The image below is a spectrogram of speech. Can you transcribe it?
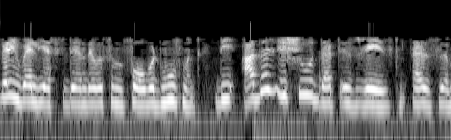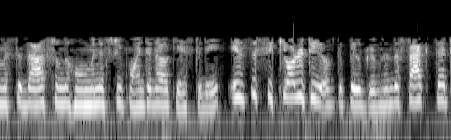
very well yesterday and there was some forward movement. The other issue that is raised, as Mr. Das from the Home Ministry pointed out yesterday, is the security of the pilgrims and the fact that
